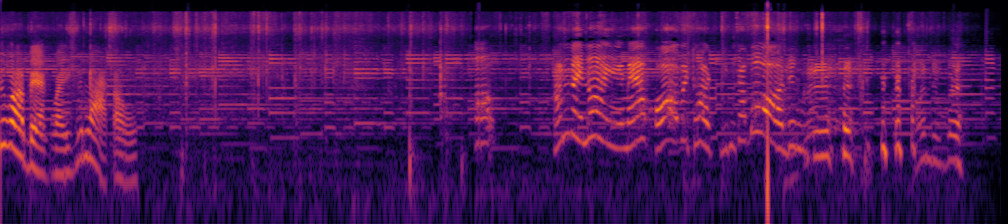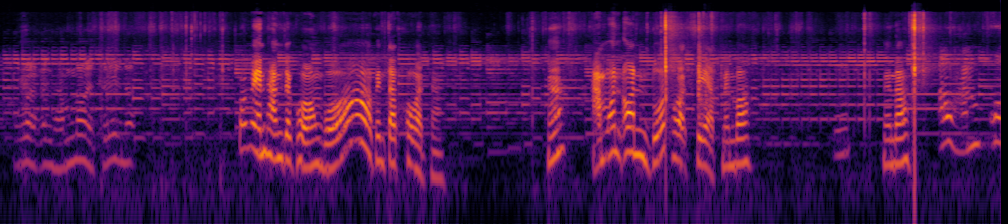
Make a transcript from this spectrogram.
คือว่าแบกไว้คือหลากเอาทำหน่อยหน่อยแม่ขอเอาไปทอดกินซะบ่ดึงเอ้ยมันอยู่ไปว่ากันทำน้อยซื้อนะก็แม่นทำจากของบ่เป็นตาทอดนะฮะหำอ่อนๆตัวทอดแสบแม่นบ่แม่นบ่เอาหำพอ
